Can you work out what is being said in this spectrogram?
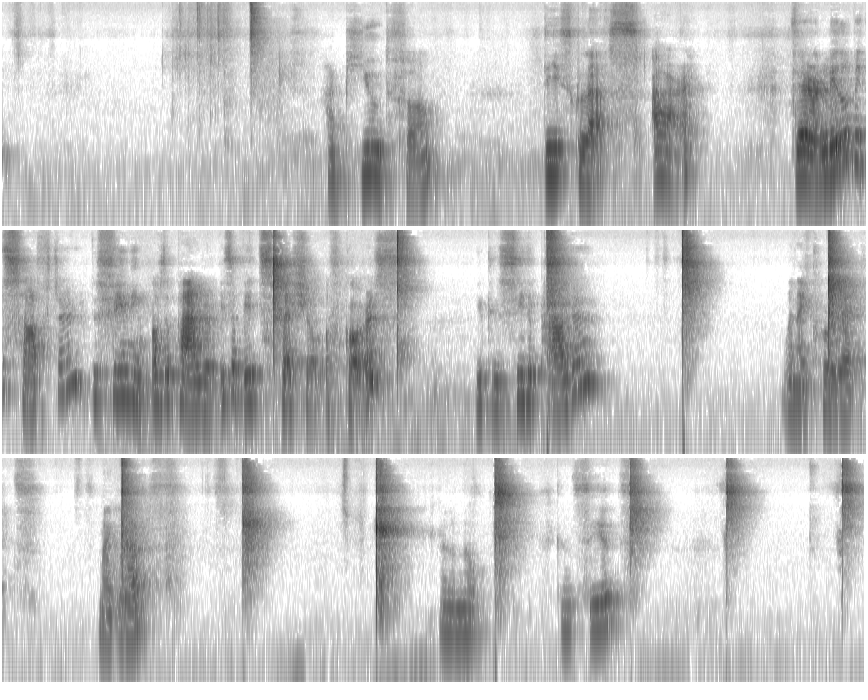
how beautiful these gloves are. They're a little bit softer. The feeling of the powder is a bit special, of course. You can see the powder when I correct my gloves. I don't know if you can see it.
